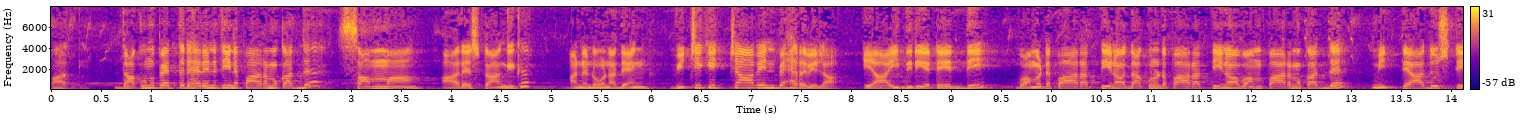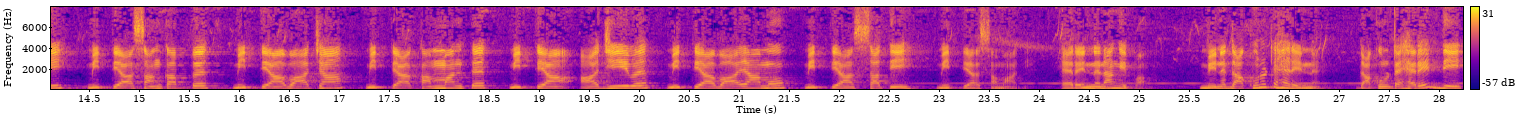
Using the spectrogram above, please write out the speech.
මාර්ගය. දකුණු පැත්තට හැරෙන තියෙන පාරමොකක්ද සම්මා ආරෙෂ්ඨාංගික අන නෝන දැන් විචිකිච්චාවෙන් බැහැර වෙලා. එයා ඉදිරියට එද්දී වමට පාරත්තියනවා දකුණට පාරත්තියනවා වම් පාරමොකක්ද මිත්‍යා දෘෂ්ටි මිත්‍යා සංකප්ප මිත්‍යා වාචා මිත්‍යා කම්මන්ත මිත්‍යා ආජීව මිත්‍යා වායාමෝ මිත්‍යා සති මිත්‍යා සමාධි. හැරෙන්න්න නං එපා. මෙන දකුණට හැරෙන්න. දකුණට හැරෙද්දී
